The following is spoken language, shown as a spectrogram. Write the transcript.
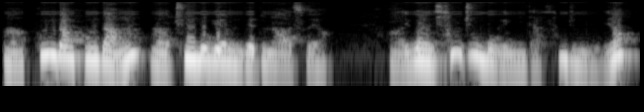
어, 퐁당퐁당 어, 중복이었는데도 나왔어요. 어, 이번엔 3중복입니다. 3중복이요.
